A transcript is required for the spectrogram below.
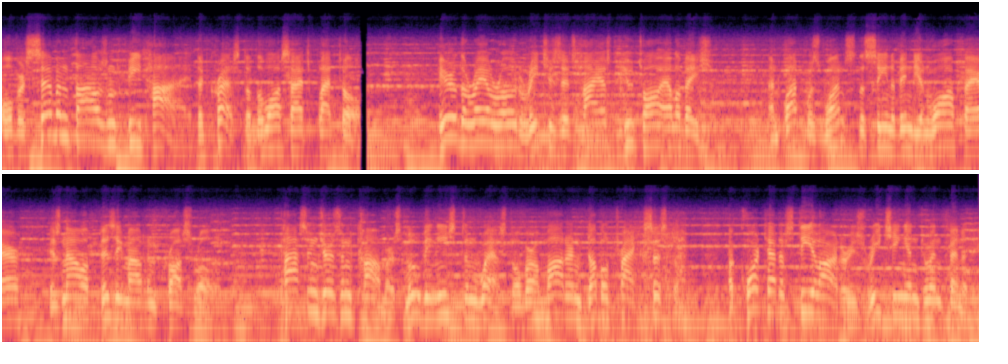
over 7,000 feet high, the crest of the Wasatch Plateau. Here the railroad reaches its highest Utah elevation, and what was once the scene of Indian warfare is now a busy mountain crossroad. Passengers and commerce moving east and west over a modern double-track system, a quartet of steel arteries reaching into infinity.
